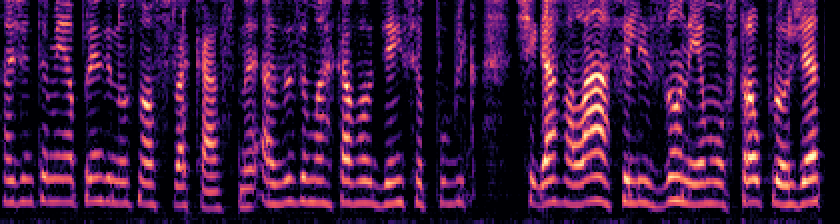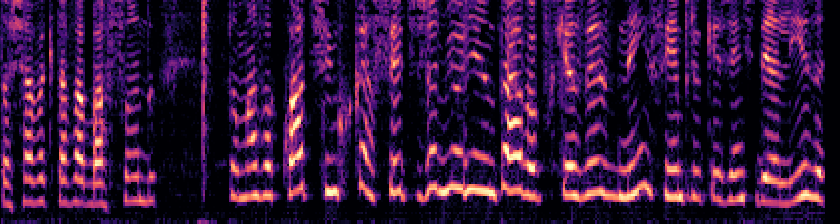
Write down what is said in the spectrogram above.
a gente também aprende nos nossos fracassos, né? Às vezes eu marcava audiência pública, chegava lá, felizona, ia mostrar o projeto, achava que estava abafando, tomava quatro, cinco cacetes, já me orientava, porque às vezes nem sempre o que a gente idealiza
